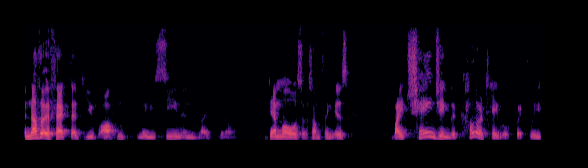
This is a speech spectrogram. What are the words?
Another effect that you've often maybe seen in like, you know, demos or something is by changing the color table quickly,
